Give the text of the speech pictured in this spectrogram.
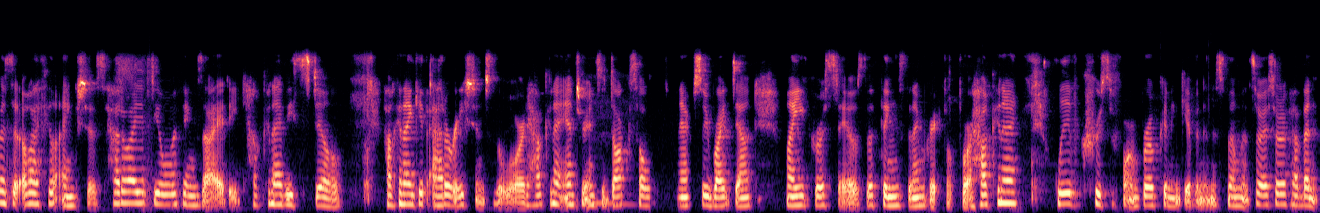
I said, Oh, I feel anxious. How do I deal with anxiety? How can I be still? How can I give adoration to the Lord? How can I enter into doxology and actually write down my Eucharisteos, the things that I'm grateful for? How can I live cruciform, broken, and given in this moment? So I sort of have an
